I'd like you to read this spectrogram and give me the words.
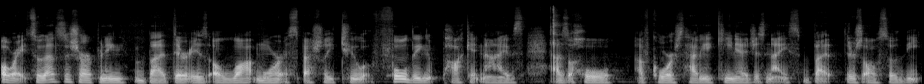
All right so that's the sharpening but there is a lot more especially to folding pocket knives as a whole of course, having a keen edge is nice, but there's also the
